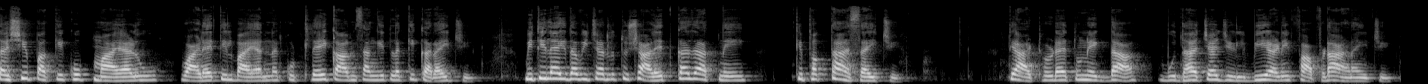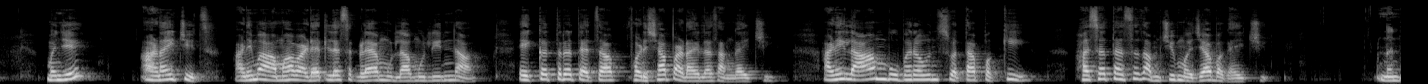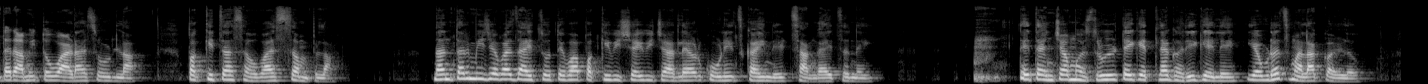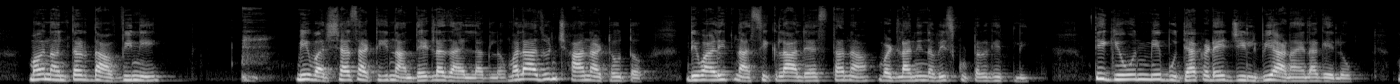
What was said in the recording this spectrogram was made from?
तशी पक्की खूप मायाळू वाड्यातील बायांना कुठलंही काम सांगितलं की करायची. मी तिला एकदा विचारलं तू शाळेत का जात नाही? की फक्त हसायची. ती आठवड्यातून एकदा बुधाच्या जिलबी आणि फाफडा आणायची. म्हणजे आणायचीच. आणि मग आम्हा वाड्यातल्या सगळ्या मुलामुलींना एकत्र त्याचा फडशा पाडायला सांगायची. आणि लांब उभं राहून स्वतः पक्की हसत हसत आमची मजा बघायची. नंतर आम्ही तो वाडा सोडला. पक्कीचा सहवास संपला. नंतर मी जेव्हा जायचो तेव्हा पक्कीविषयी विचारल्यावर कोणीच काही नीट सांगायचं नाही. ते त्यांच्या म्हसरूळ येथल्या घरी गेले एवढंच मला कळलं. मग नंतर दहावीनी मी वर्षासाठी नांदेडला जायला लागलं. मला अजून छान आठवतं. दिवाळीत नाशिकला आले असताना वडिलांनी नवी स्कूटर घेतली. ती घेऊन मी बुध्याकडे जिलबी आणायला गेलो.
